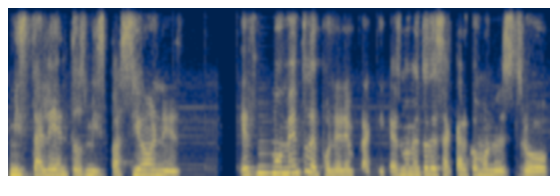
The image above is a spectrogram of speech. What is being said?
mis talentos, mis pasiones? Es momento de poner en práctica, es momento de sacar como nuestro,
